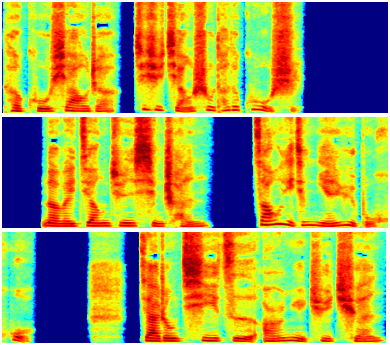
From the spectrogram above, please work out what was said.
他苦笑着继续讲述他的故事。那位将军姓陈，早已经年逾不惑，家中妻子儿女俱全，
